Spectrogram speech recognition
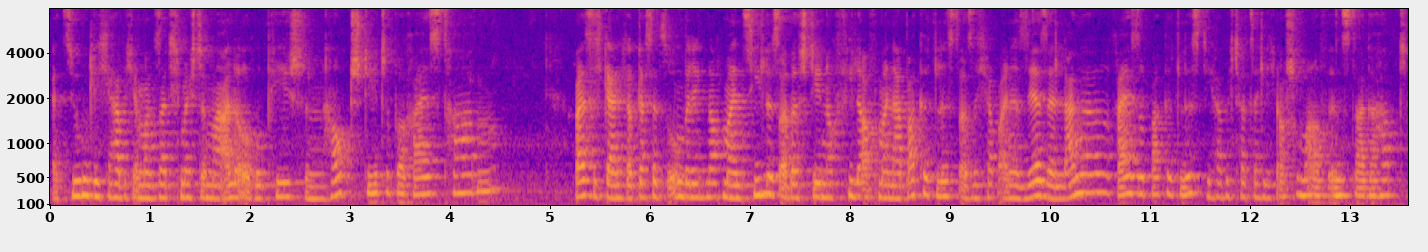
als Jugendliche habe ich immer gesagt, ich möchte mal alle europäischen Hauptstädte bereist haben. Weiß ich gar nicht, ob das jetzt unbedingt noch mein Ziel ist, aber es stehen noch viele auf meiner Bucketlist. Also ich habe eine sehr, sehr lange Reisebucketlist, die habe ich tatsächlich auch schon mal auf Insta gehabt.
